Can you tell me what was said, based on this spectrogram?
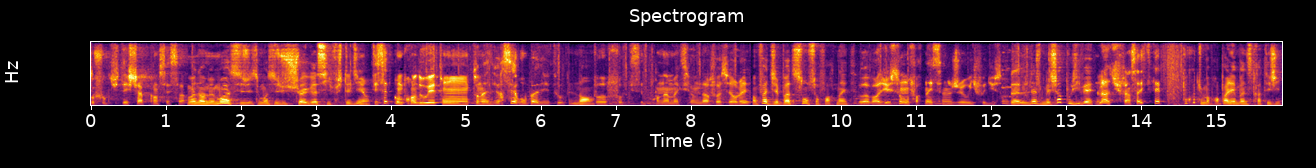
Faut, faut que tu t'échappes quand c'est ça. Ouais, non, mais moi, c'est ju- moi, c'est juste, je suis agressif, je t'ai dit, hein. T'essaies de comprendre où est ton, ton adversaire ou pas du tout? Non. Faut, faut que t'essaies de prendre un maximum d'infos sur lui. En fait, j'ai pas de son sur Fortnite. Il doit avoir du son. Fortnite, c'est un jeu où il faut du son. Là, là, je m'échappe ou j'y vais? Là, tu fais un side step. Pourquoi tu m'apprends pas les bonnes stratégies?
